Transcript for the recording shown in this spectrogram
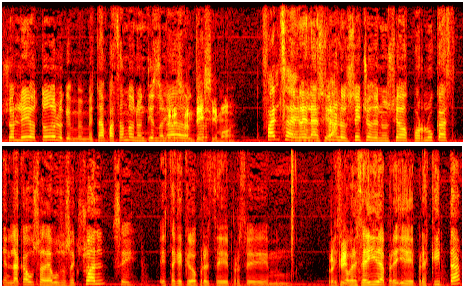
Yo leo todo lo que me, me están pasando, no entiendo nada. doctor. Interesantísimo, ¿eh? Falsa En denuncia. relación a los hechos denunciados por Lucas en la causa de abuso sexual, Sí. esta que quedó sobreseída, pre- eh, prescripta.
